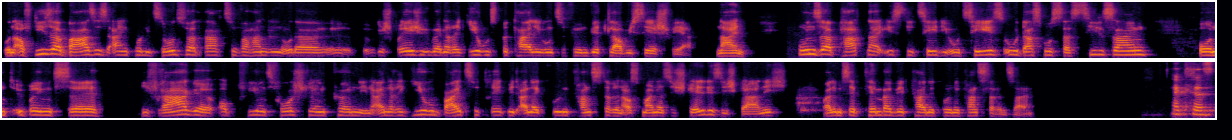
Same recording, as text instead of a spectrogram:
Und auf dieser Basis einen Koalitionsvertrag zu verhandeln oder äh, Gespräche über eine Regierungsbeteiligung zu führen, wird, glaube ich, sehr schwer. Nein, unser Partner ist die CDU, CSU. Das muss das Ziel sein. Und übrigens äh, die Frage, ob wir uns vorstellen können, in eine Regierung beizutreten mit einer grünen Kanzlerin, aus meiner Sicht stellte sich gar nicht, weil im September wird keine grüne Kanzlerin sein. Herr Christ,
